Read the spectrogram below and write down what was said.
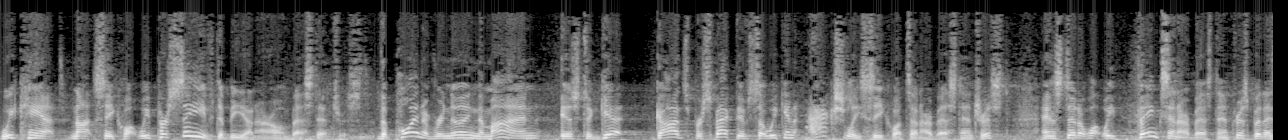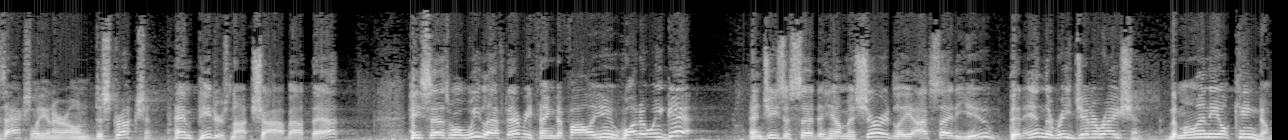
We can't not seek what we perceive to be in our own best interest. The point of renewing the mind is to get God's perspective so we can actually seek what's in our best interest instead of what we think's in our best interest but is actually in our own destruction. And Peter's not shy about that. He says, Well, we left everything to follow you. What do we get? And Jesus said to him, Assuredly, I say to you, that in the regeneration, the millennial kingdom,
